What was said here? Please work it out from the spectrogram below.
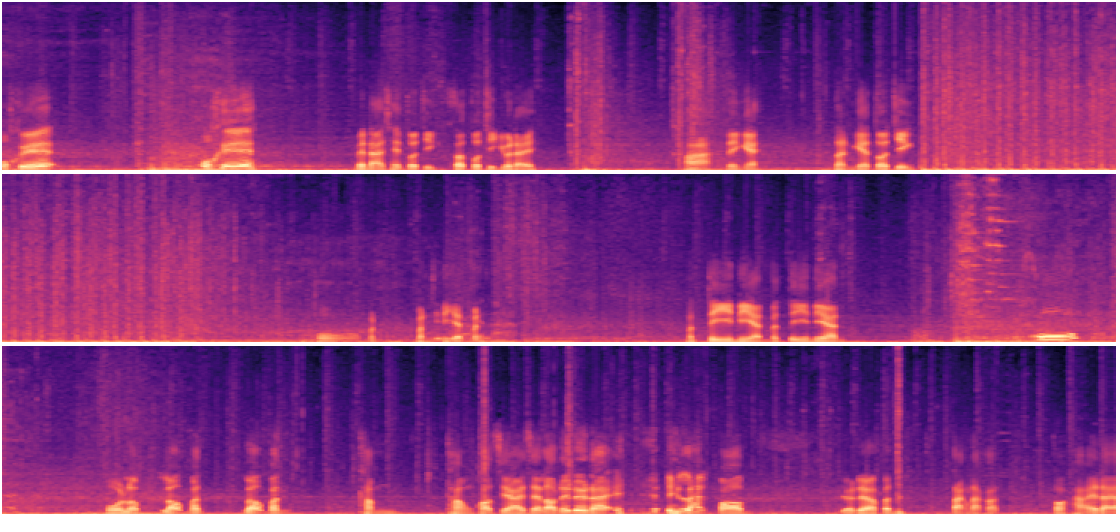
โอเคโอเค ไม่น่าใช่ตัวจริงแล้วตัวจริงอยู่ไหนอ่านี่ไงนั่นไงตัวจริง โอ้โหมันมันเนียนมันมันตีเนียนมันตีเนียนโอ้โหแล้วแล้วมันแล้วมันทำทำความเสียหายใส่เราได้ด้วยนะไอ้ไอ้ร่างปลอม เดี๋ยวเดี๋ยวมันตั้งหลักก่อนต้องหายได้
